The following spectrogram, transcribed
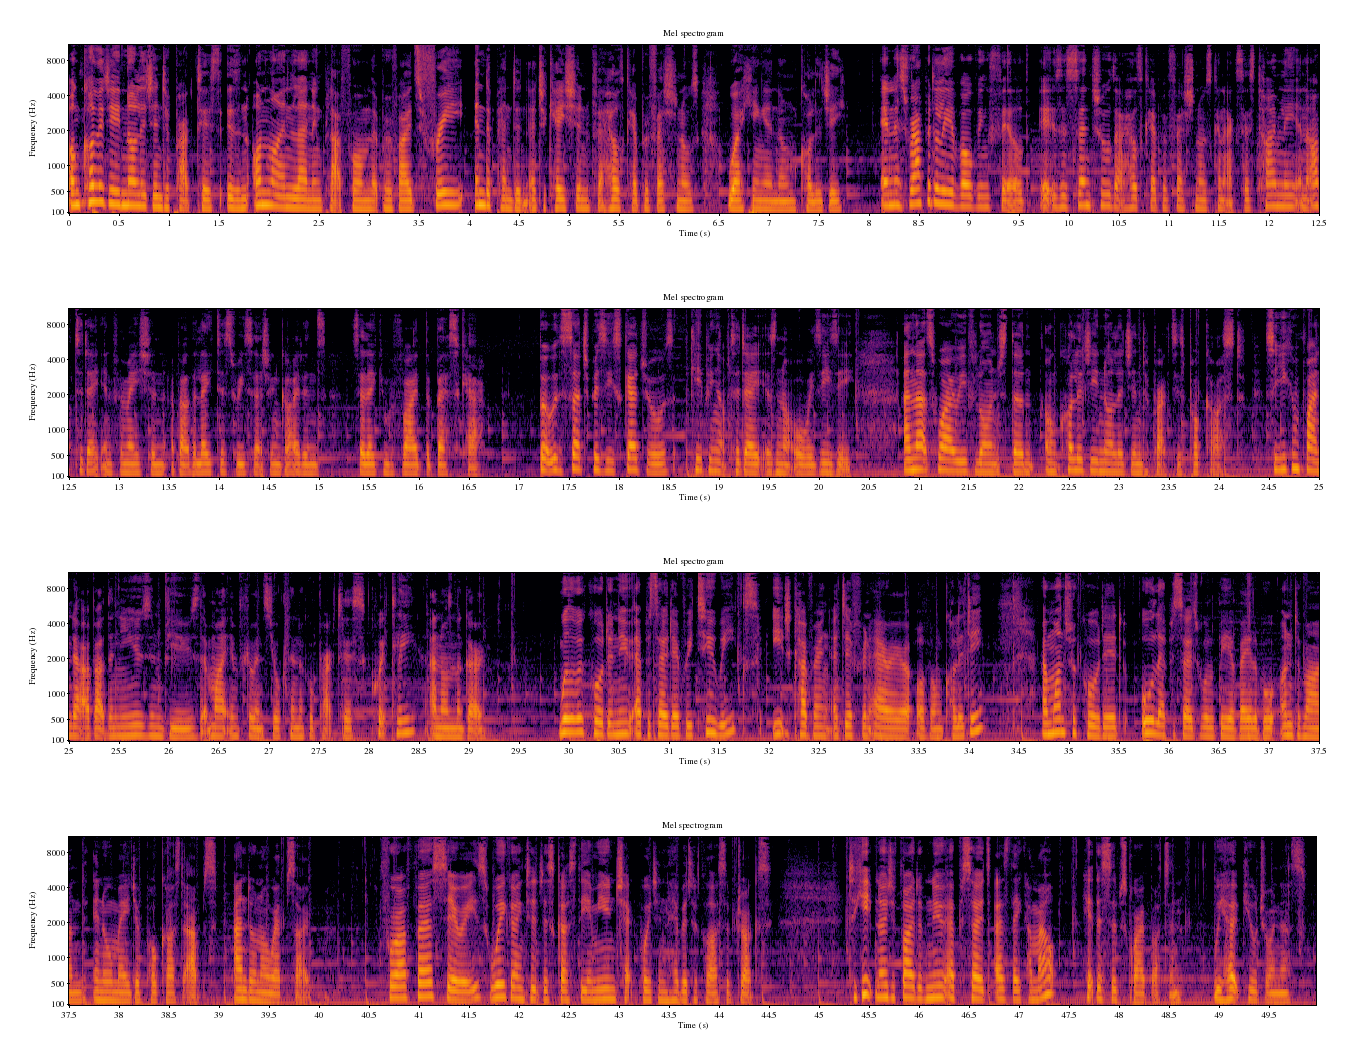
Oncology Knowledge into Practice is an online learning platform that provides free, independent education for healthcare professionals working in oncology. In this rapidly evolving field, it is essential that healthcare professionals can access timely and up to date information about the latest research and guidance so they can provide the best care. But with such busy schedules, keeping up to date is not always easy. And that's why we've launched the Oncology Knowledge into Practice podcast, so you can find out about the news and views that might influence your clinical practice quickly and on the go. We'll record a new episode every two weeks, each covering a different area of oncology. And once recorded, all episodes will be available on demand in all major podcast apps and on our website. For our first series, we're going to discuss the immune checkpoint inhibitor class of drugs. To keep notified of new episodes as they come out, hit the subscribe button. We hope you'll join us.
